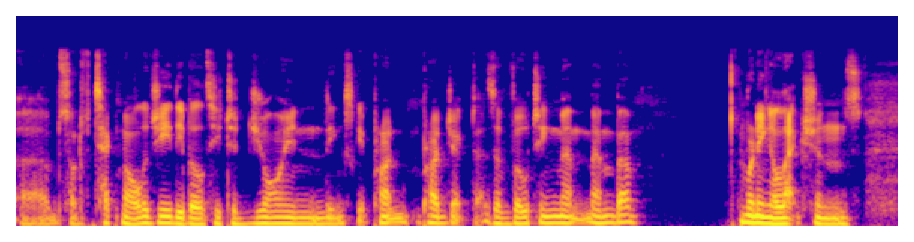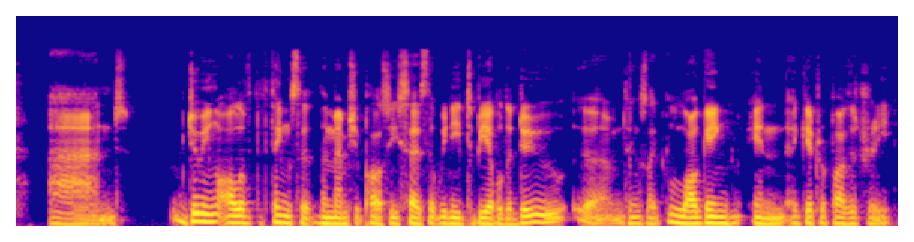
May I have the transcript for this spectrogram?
uh, sort of technology, the ability to join the Inkscape pro project as a voting mem member, running elections, and doing all of the things that the membership policy says that we need to be able to do, um, things like logging in a Git repository,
